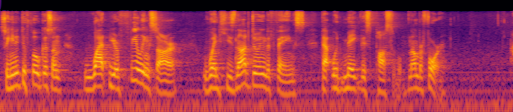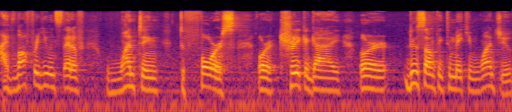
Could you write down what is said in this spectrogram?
So you need to focus on what your feelings are when he's not doing the things that would make this possible. Number four i'd love for you instead of wanting to force or trick a guy or do something to make him want you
